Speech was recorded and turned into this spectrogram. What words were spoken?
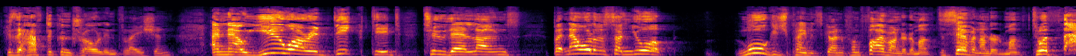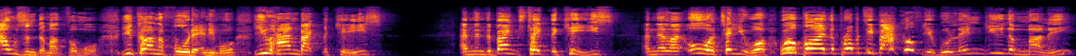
because they have to control inflation. And now you are addicted to their loans, but now all of a sudden your mortgage payments going from 500 a month to 700 a month to 1000 a month or more. You can't afford it anymore. You hand back the keys and then the banks take the keys and they're like, "Oh, I tell you what, we'll buy the property back off you. We'll lend you the money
